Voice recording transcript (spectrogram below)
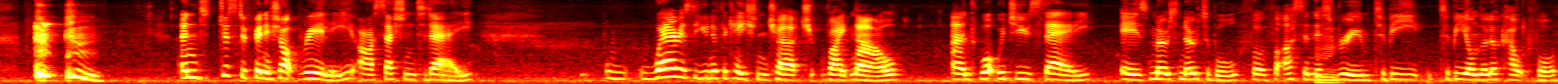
and just to finish up, really, our session today, where is the Unification Church right now? And what would you say is most notable for, for us in this mm. room to be to be on the lookout for?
